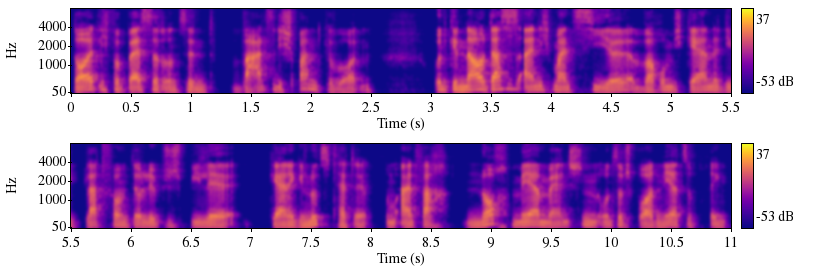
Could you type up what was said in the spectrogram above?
deutlich verbessert und sind wahnsinnig spannend geworden. Und genau das ist eigentlich mein Ziel, warum ich gerne die Plattform der Olympischen Spiele gerne genutzt hätte, um einfach noch mehr Menschen unseren Sport näher zu bringen.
